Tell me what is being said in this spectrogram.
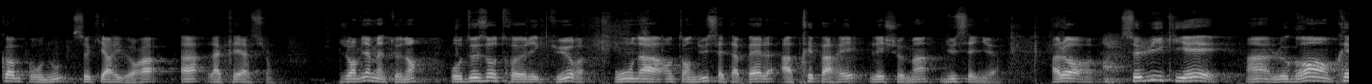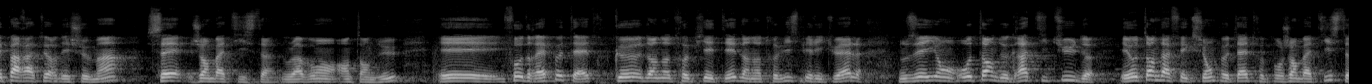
comme pour nous, ce qui arrivera à la création. J'en viens maintenant aux deux autres lectures où on a entendu cet appel à préparer les chemins du Seigneur. Alors, celui qui est hein, le grand préparateur des chemins, c'est Jean-Baptiste. Nous l'avons entendu. Et il faudrait peut-être que dans notre piété, dans notre vie spirituelle, nous ayons autant de gratitude et autant d'affection peut-être pour Jean-Baptiste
